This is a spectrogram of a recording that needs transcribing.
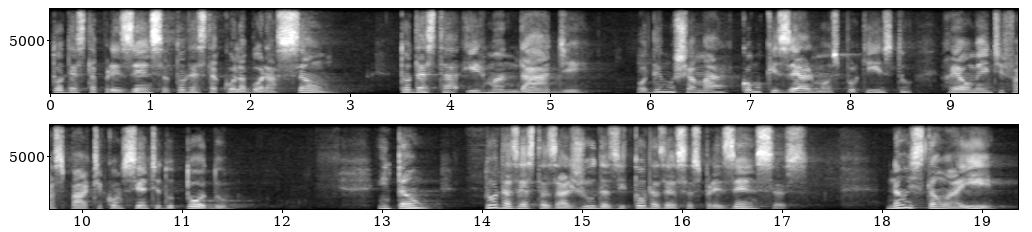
toda esta presença, toda esta colaboração, toda esta irmandade, podemos chamar como quisermos, porque isto realmente faz parte consciente do todo. Então, todas estas ajudas e todas essas presenças não estão aí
